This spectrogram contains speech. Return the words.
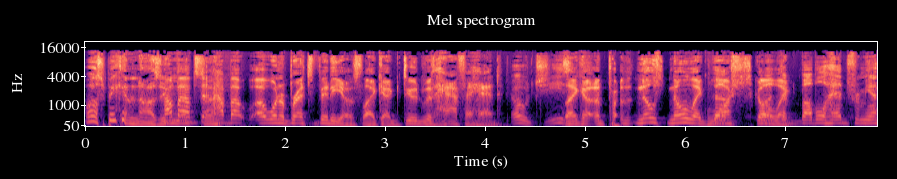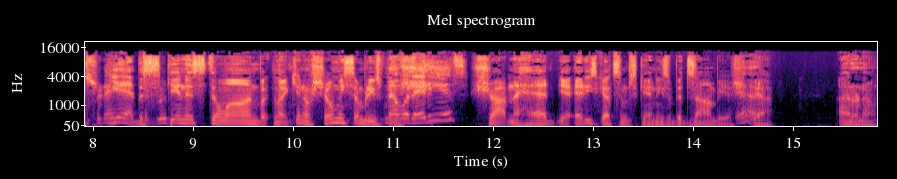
Well, speaking of nausea, How about the- uh, how about uh, one of Brett's videos, like a dude with half a head, Oh, jeez. like a, a no no like The- washed skull, what, like the bubble head from yesterday. yeah, the skin is still on, but like you know, show me somebody who's Isn't been what sh- Eddie is? shot in the head. Yeah, Eddie's got some skin. He's a bit zombie-ish. Yeah. Yeah. I don't know.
